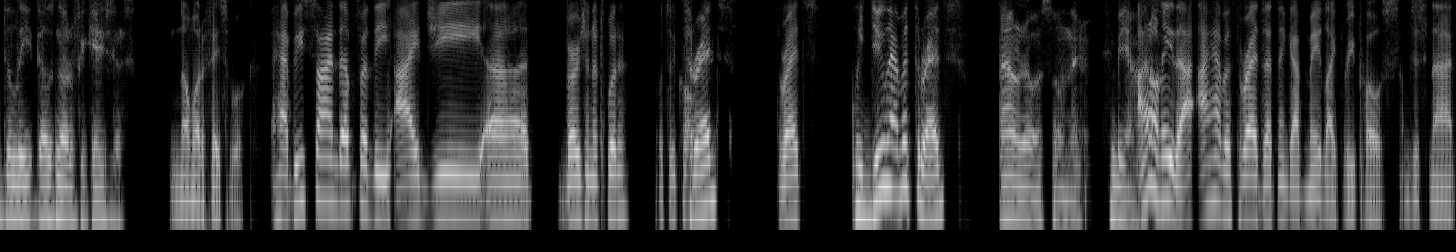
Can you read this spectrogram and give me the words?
delete those notifications. No more to Facebook. Have you signed up for the IG uh version of Twitter? What's it called? Threads. Threads. We do have a threads. I don't know what's on there. To be honest. I don't either. I, I have a Threads. I think I've made like three posts. I'm just not.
